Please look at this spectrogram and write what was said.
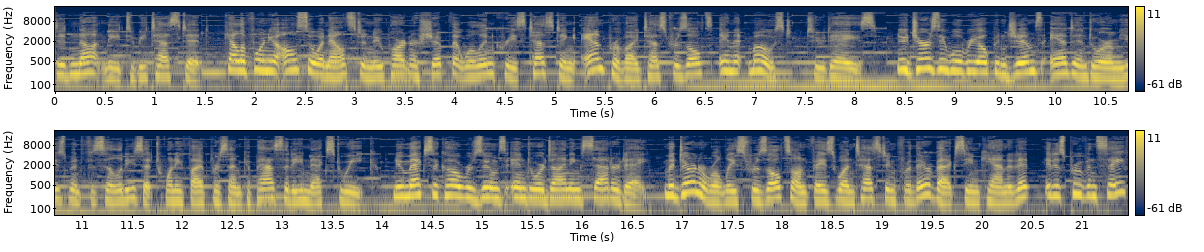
did not need to be tested. California also announced a new partnership that will increase testing and provide test results in at most two days. New Jersey will reopen gyms and indoor amusement facilities at 25% capacity next week. New Mexico resumes indoor dining Saturday. Moderna released results on phase 1 testing for their vaccine candidate. It has proven safe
